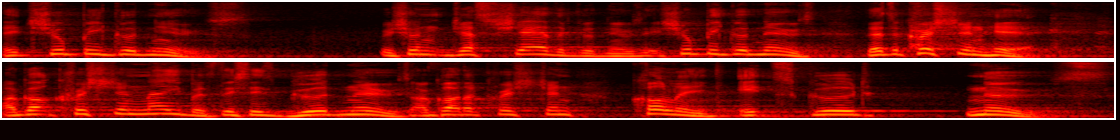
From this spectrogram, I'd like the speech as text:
It should be good news. We shouldn't just share the good news. It should be good news. There's a Christian here. I've got Christian neighbors. This is good news. I've got a Christian colleague. It's good news.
